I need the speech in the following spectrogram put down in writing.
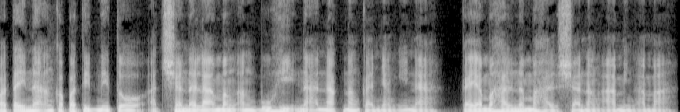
Patay na ang kapatid nito at siya na lamang ang buhi na anak ng kanyang ina, kaya mahal na mahal siya ng aming ama.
